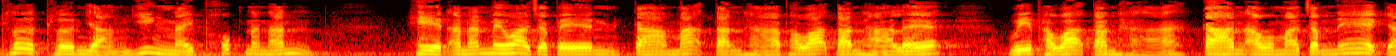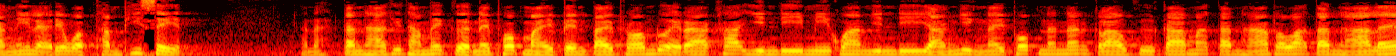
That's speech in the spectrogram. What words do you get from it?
เพลิดเพลินอย่างยิ่งในภพนั้นเหตุอันนั้นไม่ว่าจะเป็นกามตันหาภวะตันหาและ วิภวะตันหา การเอามาจำเนกอย่างนี้แหละเรียกว่าทำพิเศษนะตัณหาที่ทำให้เกิดในภพใหม่เป็นไปพร้อมด้วยราคะยินดี มีความยินดีอย่างยิ่งในภพนั้นๆ กล่าวคือกามตัณหาภวะตัณหาและ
